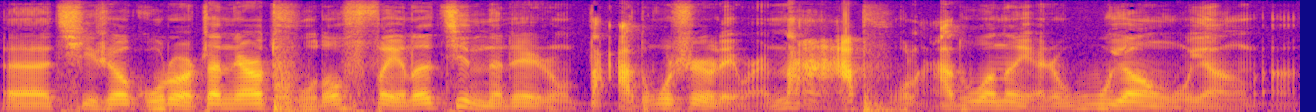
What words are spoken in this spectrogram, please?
呃汽车轱辘沾点土都费了劲的这种大都市里边，那普拉多那也是乌泱乌泱的啊。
